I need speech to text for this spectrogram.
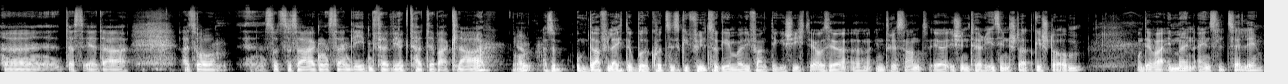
äh, dass er da also äh, sozusagen sein Leben verwirkt hatte, war klar. Ja. Also um da vielleicht ein kurzes Gefühl zu geben, weil ich fand die Geschichte auch sehr äh, interessant. Er ist in Theresienstadt gestorben und er war immer in Einzelzelle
